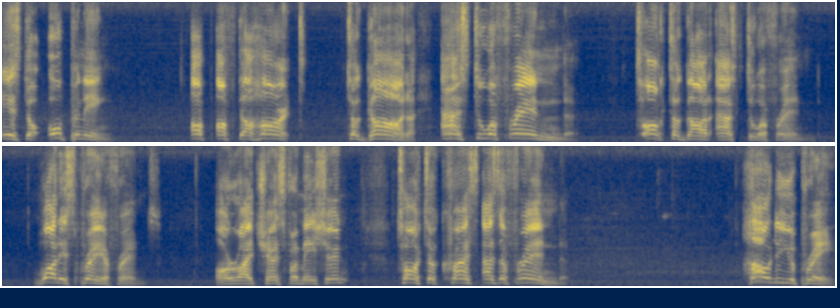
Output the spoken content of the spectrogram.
is the opening up of the heart to God as to a friend. Talk to God as to a friend. What is prayer, friends? All right, transformation. Talk to Christ as a friend. How do you pray?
